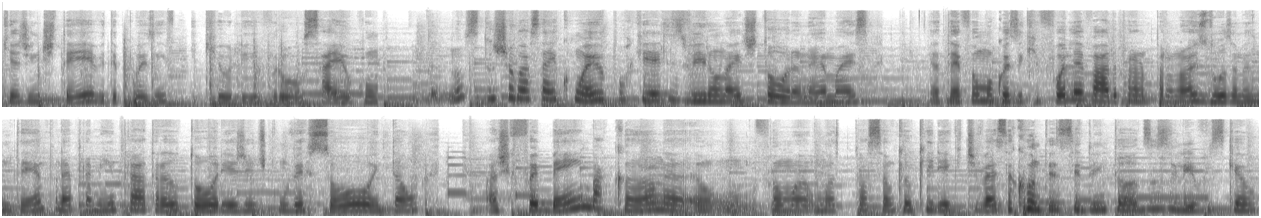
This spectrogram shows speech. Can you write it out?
que a gente teve depois enfim, que o livro saiu com. Não, não chegou a sair com erro porque eles viram na editora, né? Mas até foi uma coisa que foi levada para nós duas ao mesmo tempo, né? Para mim e para a tradutora, e a gente conversou. Então, acho que foi bem bacana. Foi uma, uma situação que eu queria que tivesse acontecido em todos os livros que eu,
